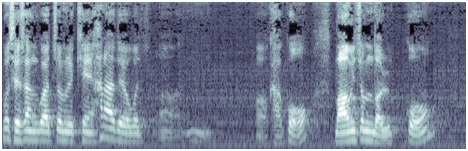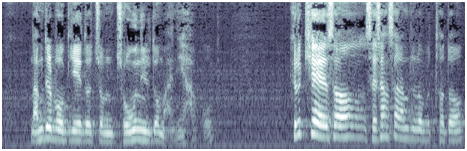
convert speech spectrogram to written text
뭐 세상과 좀 이렇게 하나 되어 어, 어, 가고 마음이 좀 넓고 남들 보기에도 좀 좋은 일도 많이 하고 그렇게 해서 세상 사람들로부터도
